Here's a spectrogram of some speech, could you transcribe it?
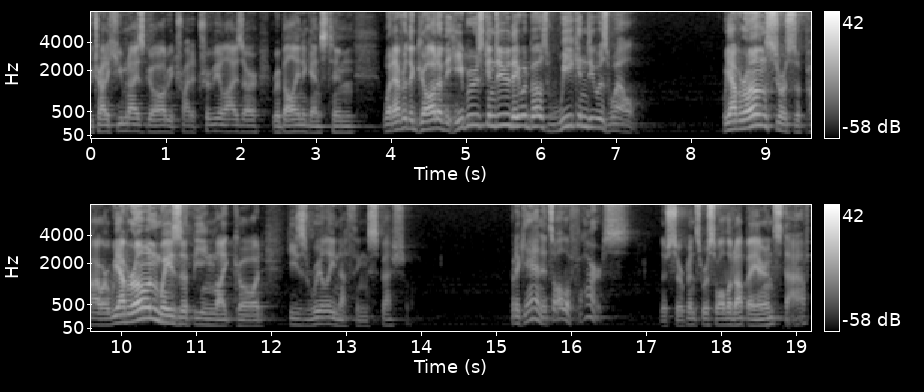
we try to humanize God, we try to trivialize our rebellion against him. Whatever the God of the Hebrews can do, they would boast, we can do as well. We have our own source of power, we have our own ways of being like God. He's really nothing special. But again, it's all a farce. The serpents were swallowed up by Aaron's staff.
